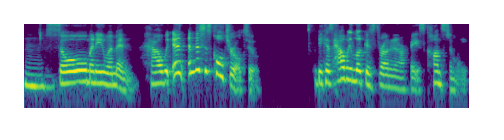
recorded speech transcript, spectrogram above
Mm. So many women, how we, and, and this is cultural too, because how we look is thrown in our face constantly,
